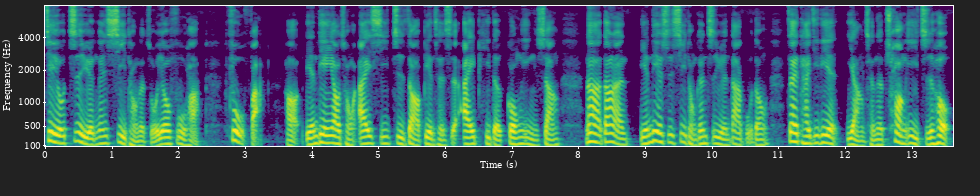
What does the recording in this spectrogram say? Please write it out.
借由资源跟系统的左右复法复法。好，联电要从 IC 制造变成是 IP 的供应商。那当然，联电是系统跟资源大股东，在台积电养成了创意之后。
